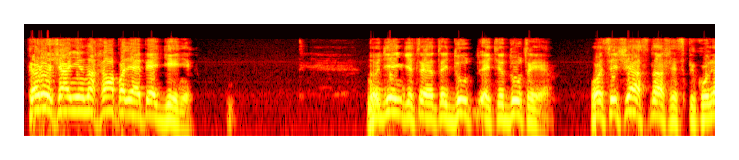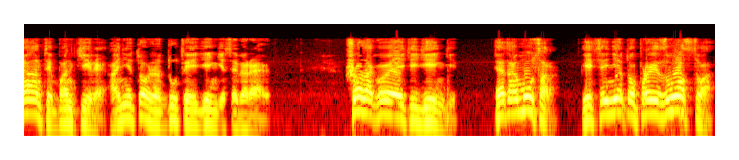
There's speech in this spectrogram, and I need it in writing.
Короче, они нахапали опять денег. Но деньги-то это дут, эти дутые. Вот сейчас наши спекулянты, банкиры, они тоже дутые деньги собирают. Что такое эти деньги? Это мусор. Если нету производства,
